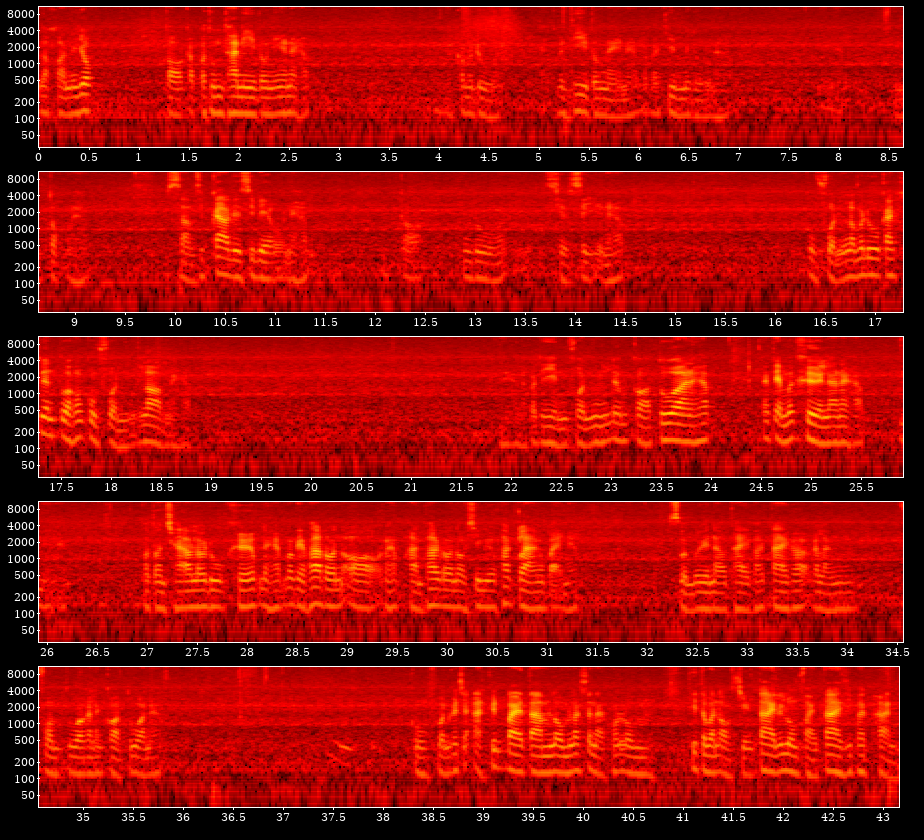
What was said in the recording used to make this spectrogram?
ละครนายกต่อกับปทุมธานีตรงนี้นะครับ ก็มาดู พื้นที่ตรงไหนนะครับ แล้วก็จิ้มไปดูนะครับฝนตกนะครับสามสิบเก้าเดซิเบลนะครับ ก็ดูเฉียดสีนะครับ กลุ่มฝนเรามาดูการเคลื่อนตัวของกลุ่มฝนอีกรอบนะครับเนี่ยเราก็จะเห็นฝนเริ่มก่อตัวนะครับ ตั้งแต่เมื่อคืนแล้วนะครับพอตอนเช้าเราดูเคิร์ฟนะครับตั้งแต่ภาคตะวันออกนะครับ ผ่านภาคตะวันออกเฉียงเหนือภาคกลางไปนะครับ ส่วนบริเวณอ่าวไทยภาคใต้ก็กำลัง ฟอร์มตัวกำลังก่อตัวนะครับกลุ่มฝนก็จะอัดขึ้นไปตามลมลักษณะของลมที่ตะวันออกเฉียงใต้หรือลมฝ่ายใต้ที่พัดผ่าน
